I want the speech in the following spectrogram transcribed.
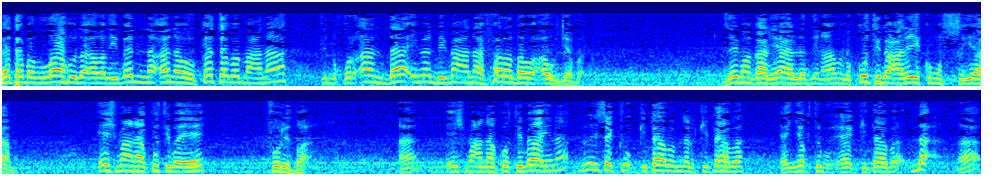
كتب الله لأغلبن أنا وكتب معناه في القرآن دائما بمعنى فرض وأوجب زي ما قال يا الذين آمنوا كتب عليكم الصيام إيش معنى كتب إيه؟ فرض ها؟ إيش معنى كتب هنا؟ ليس كتابة من الكتابة يعني يكتب كتابة لا ها؟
